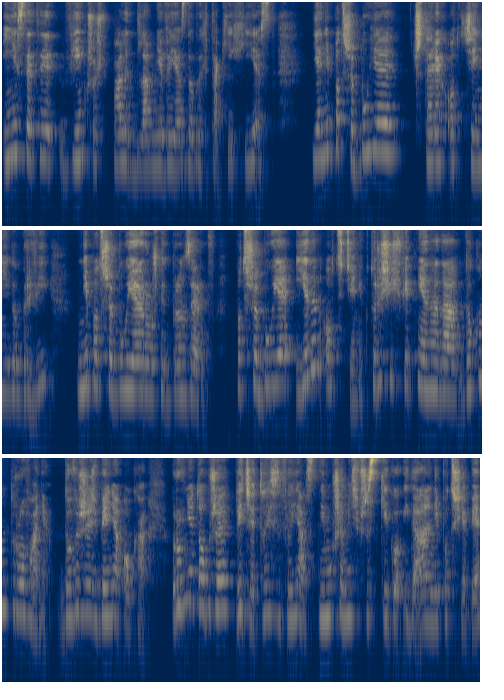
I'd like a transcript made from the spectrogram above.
i niestety większość palet dla mnie wyjazdowych takich jest. Ja nie potrzebuję czterech odcieni do brwi, nie potrzebuję różnych bronzerów. Potrzebuję jeden odcień, który się świetnie nada do konturowania, do wyrzeźbienia oka. Równie dobrze, wiecie, to jest wyjazd, nie muszę mieć wszystkiego idealnie pod siebie,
